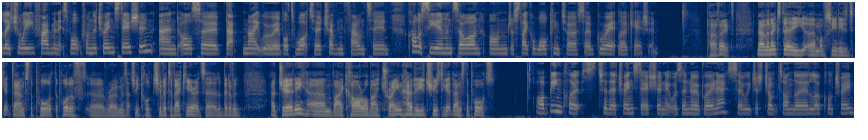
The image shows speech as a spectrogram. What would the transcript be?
Literally five minutes walk from the train station, and also that night we were able to walk to Trevi Fountain, Colosseum, and so on, on just like a walking tour. So great location. Perfect. Now, the next day, um, obviously, you needed to get down to the port. The port of uh, Rome is actually called Civitavecchia. It's a, a bit of a, a journey um, by car or by train. How did you choose to get down to the port? Or being close to the train station, it was a no-brainer. So we just jumped on the local train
